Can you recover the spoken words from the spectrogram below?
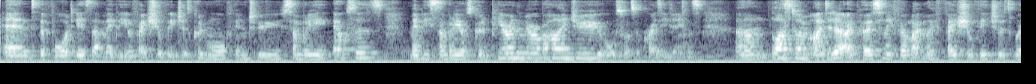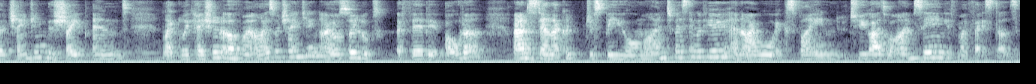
And the thought is that maybe your facial features could morph into somebody else's. Maybe somebody else could appear in the mirror behind you, all sorts of crazy things. Um, last time I did it, I personally felt like my facial features were changing, the shape and like location of my eyes were changing. I also looked a fair bit older. I understand that could just be your mind messing with you and I will explain to you guys what I'm seeing if my face does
